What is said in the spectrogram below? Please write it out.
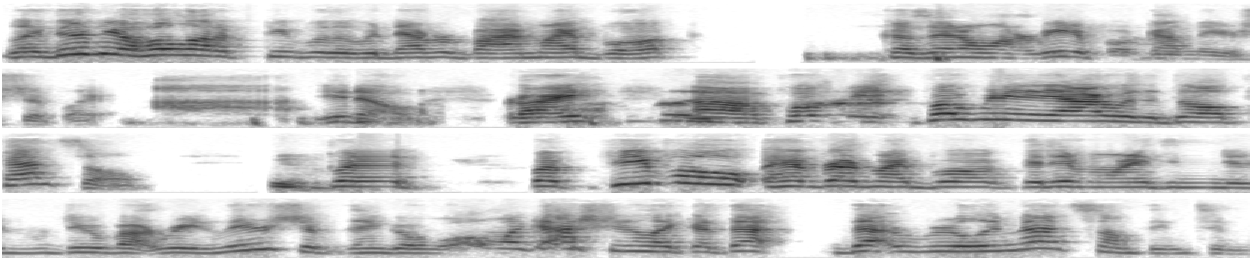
Like there'd be a whole lot of people that would never buy my book because they don't want to read a book on leadership. Like, ah, you know, right? Uh, poke me, poke me in the eye with a dull pencil. Yeah. But but people have read my book they didn't want anything to do about reading leadership then go oh my gosh you know like that that really meant something to me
